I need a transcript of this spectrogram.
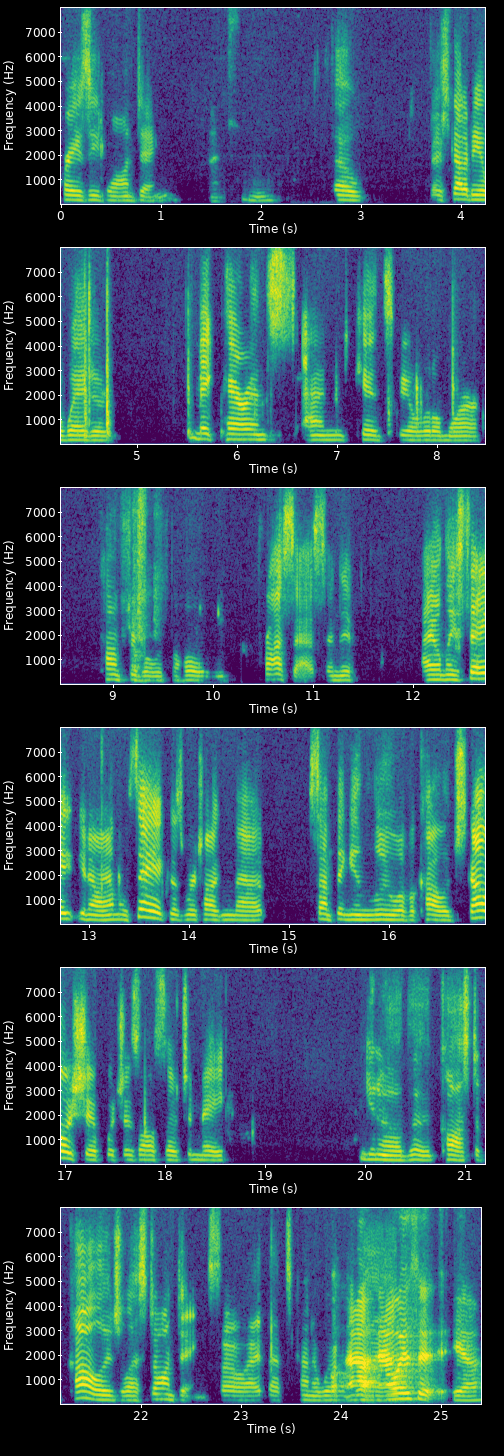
crazy daunting. So there's got to be a way to make parents and kids feel a little more comfortable with the whole process. And if I only say, you know, I only say it because we're talking about something in lieu of a college scholarship, which is also to make, you know, the cost of college less daunting. So I, that's kind of where. Well, now I- is it? Yeah.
